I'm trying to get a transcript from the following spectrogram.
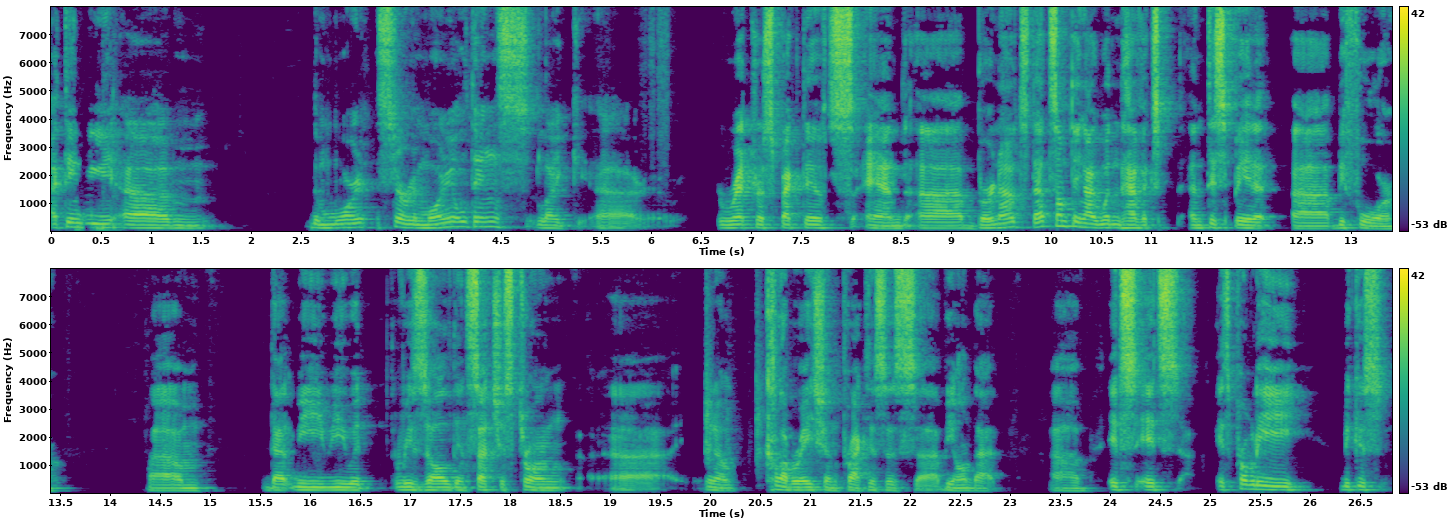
I think the um, the more ceremonial things like uh, retrospectives and uh, burnouts that's something I wouldn't have ex- anticipated uh, before. Um, that we we would result in such a strong uh, you know collaboration practices uh, beyond that. Um, it's it's it's probably because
